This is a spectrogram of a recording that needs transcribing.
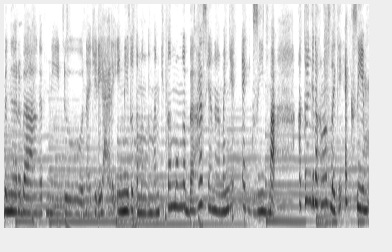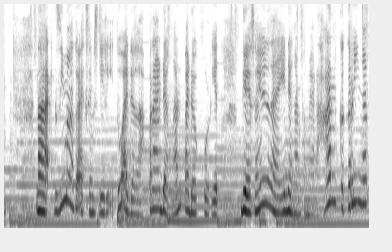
Bener banget nih Du. Nah jadi hari ini tuh teman-teman kita mau ngebahas yang namanya eczema atau yang kita kenal sebagai eksim. Nah eczema atau eksim sendiri itu adalah peradangan pada kulit. Biasanya ditandai dengan kemerahan, kekeringan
